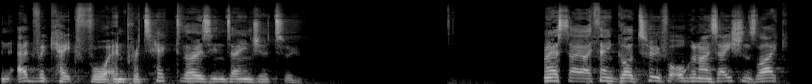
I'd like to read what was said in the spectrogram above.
and advocate for and protect those in danger too. May I say, I thank God too for organisations like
